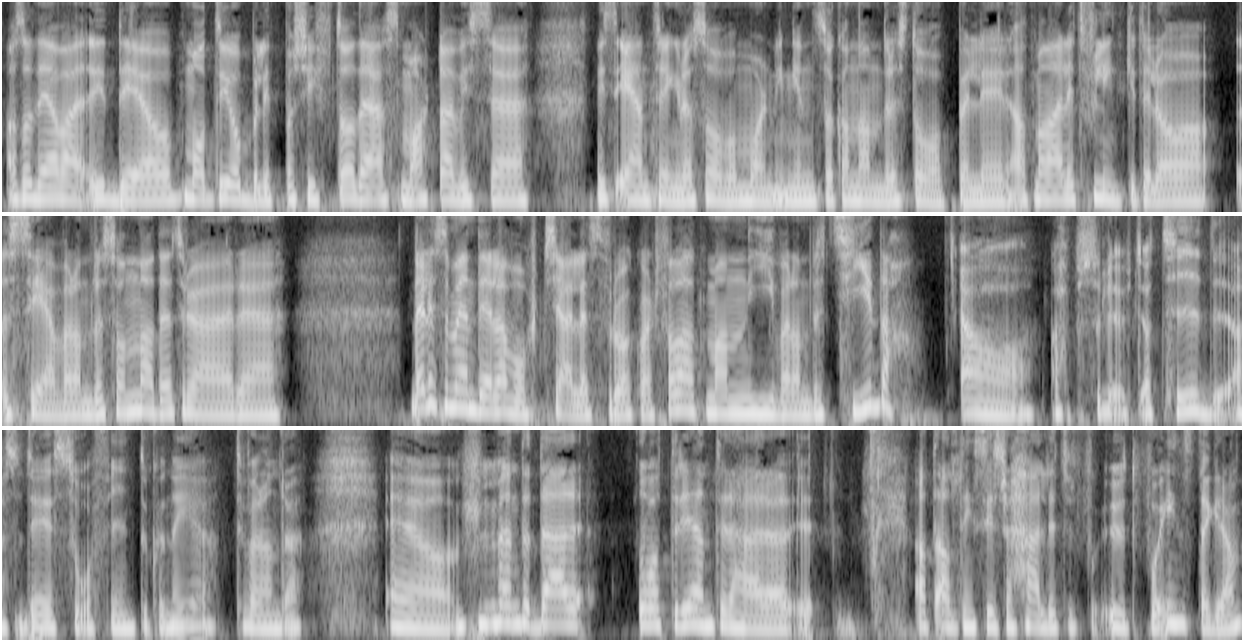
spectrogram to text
altså det, å være, det å på en måte jobbe litt på skiftet, og det er smart. da, Hvis, eh, hvis en trenger å sove om morgenen, så kan andre stå opp. Eller at man er litt flinke til å se hverandre sånn. da, Det tror jeg er eh, det er liksom en del av vårt kjærlighetsspråk, i hvert fall, At man gir hverandre tid. da. Ja, absolut. Ja, tid, alltså det är så fint att kunna ge till varandra. Eh, men det där, återigen till det här eh, att allting ser så härligt ut på, Instagram.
